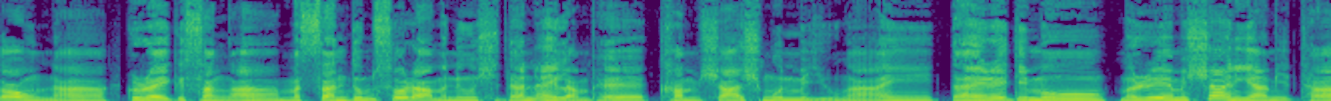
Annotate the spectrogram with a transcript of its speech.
ก้าวนาเกรกสังอามาสันดุมโซรามนูชิดันไอลำเพคำชาชงุนไม่อยู่ไงได้ไรติมูมเรมชานียามิทา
